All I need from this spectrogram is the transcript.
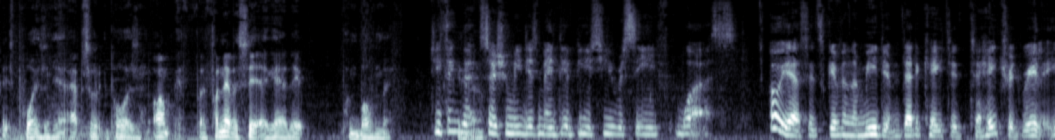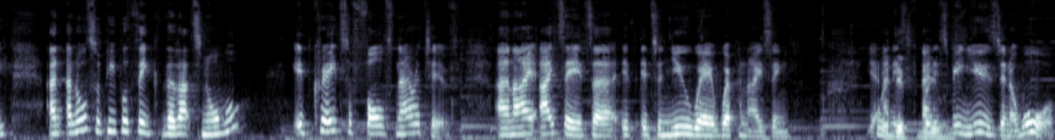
it's poison, yeah, absolutely poison. I'm, if, if I never see it again, it wouldn't bother me. Do you think Yeah. that social media has made the abuse you receive worse? Oh yes, it's given a medium dedicated to hatred, really, and and also people think that that's normal. It creates a false narrative, and I, I say it's a it, it's a new way of weaponizing, yeah, Well, and, it's, and it's being used in a war.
